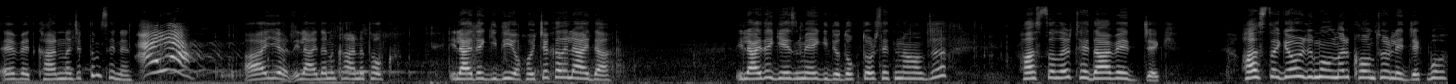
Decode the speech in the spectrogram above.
Evet. Karnın acıktı mı senin? Aya. Hayır, İlayda'nın karnı tok. İlayda gidiyor. Hoşça kal İlayda. İlayda gezmeye gidiyor. Doktor setini aldı. Hastaları tedavi edecek. Hasta gördü mü onları kontrol edecek. Bu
